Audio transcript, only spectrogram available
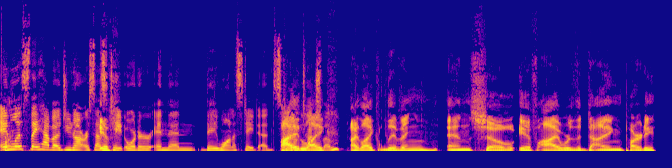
Unless they have a do not resuscitate order and then they want to stay dead. So I like. I like living, and so if I were the dying party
